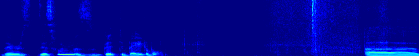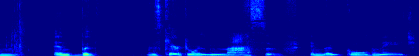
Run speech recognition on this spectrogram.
There's this one was a bit debatable. Um, and but this character was massive in the golden age,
